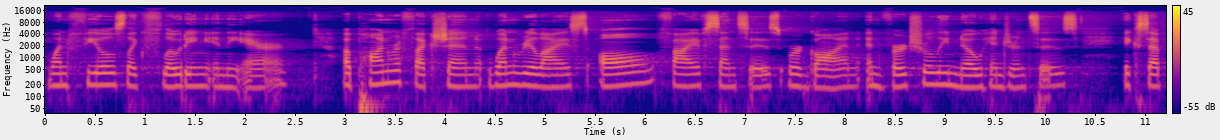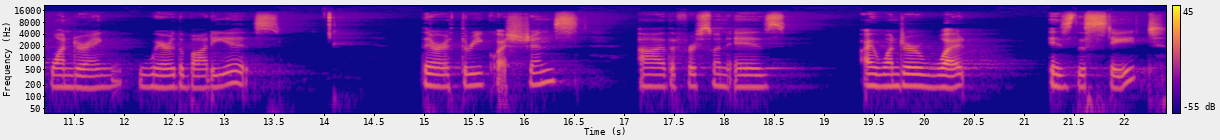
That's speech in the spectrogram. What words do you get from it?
one feels like floating in the air. Upon reflection, one realized all five senses were gone and virtually no hindrances, except wondering where the body is. There are three questions. Uh, the first one is I wonder what is the state?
